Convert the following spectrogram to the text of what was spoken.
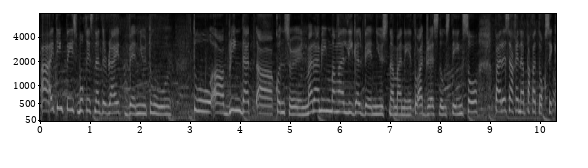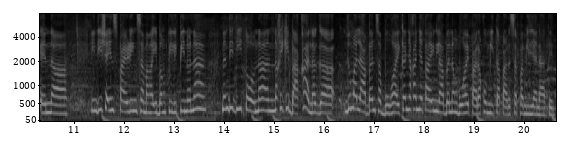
Uh, I think Facebook is not the right venue to to uh, bring that uh, concern. Maraming mga legal venues naman eh to address those things. So, para sa akin napaka-toxic and uh, hindi siya inspiring sa mga ibang Pilipino na nandito na nakikibaka, nag uh, lumalaban sa buhay. Kanya-kanya tayong laban ng buhay para kumita para sa pamilya natin.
